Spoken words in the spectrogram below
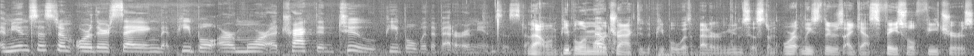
immune system, or they're saying that people are more attracted to people with a better immune system. That one. People are more Okay. attracted to people with a better immune system, or at least there's, I guess, facial features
